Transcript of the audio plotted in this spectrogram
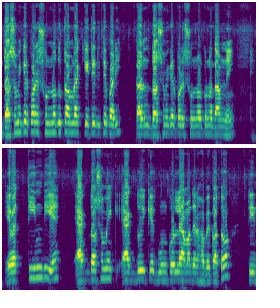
দশমিকের পরে শূন্য দুটো আমরা কেটে দিতে পারি, কারণ দশমিকের পরে শূন্যর কোনো দাম নেই। এবার তিন দিয়ে এক দশমিক এক দুইকে গুণ করলে আমাদের হবে কত? তিন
